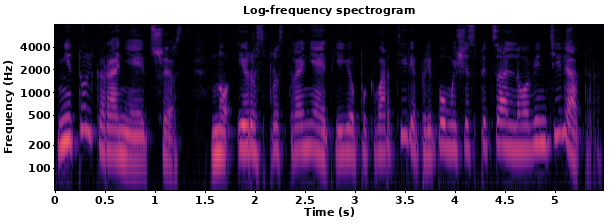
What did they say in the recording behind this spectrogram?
не только роняет шерсть, но и распространяет ее по квартире при помощи специального вентилятора.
